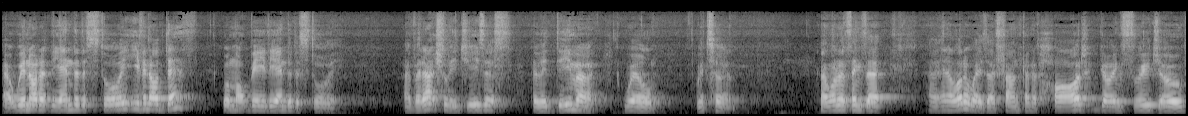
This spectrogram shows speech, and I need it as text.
Uh, we're not at the end of the story. Even our death will not be the end of the story. Uh, but actually, Jesus, the Redeemer, will return. Now, one of the things that, uh, in a lot of ways, I've found kind of hard going through Job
